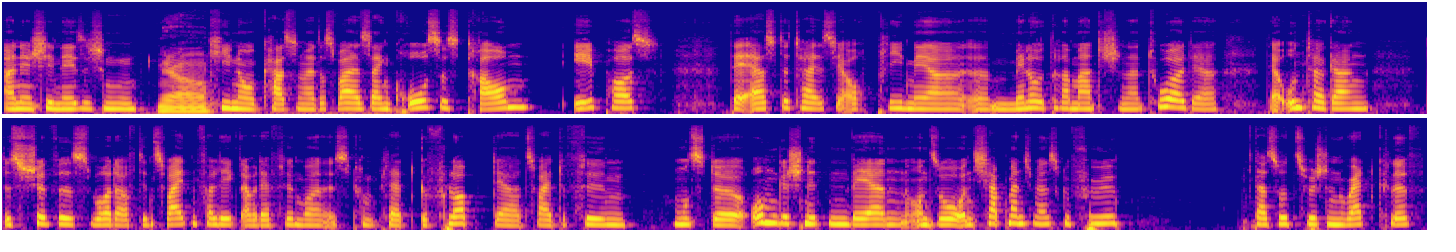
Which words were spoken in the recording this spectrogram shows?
an den chinesischen ja. Kinokassen. Das war ja sein großes Traum, Epos. Der erste Teil ist ja auch primär äh, melodramatischer Natur. Der, der Untergang des Schiffes wurde auf den zweiten verlegt, aber der Film ist komplett gefloppt. Der zweite Film musste umgeschnitten werden und so. Und ich habe manchmal das Gefühl, dass so zwischen Radcliffe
